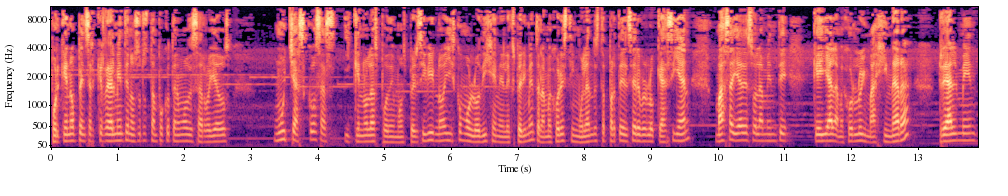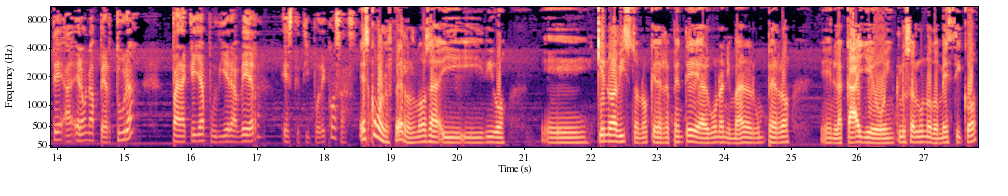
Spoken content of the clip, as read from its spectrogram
¿por qué no pensar que realmente nosotros tampoco tenemos desarrollados muchas cosas y que no las podemos percibir, ¿no? Y es como lo dije en el experimento, a lo mejor estimulando esta parte del cerebro, lo que hacían, más allá de solamente que ella a lo mejor lo imaginara, realmente ah, era una apertura para que ella pudiera ver este tipo de cosas. Es como los perros, ¿no? O sea, y, y digo, eh, ¿quién no ha visto, no? Que de repente algún animal, algún perro en la calle o incluso alguno doméstico,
